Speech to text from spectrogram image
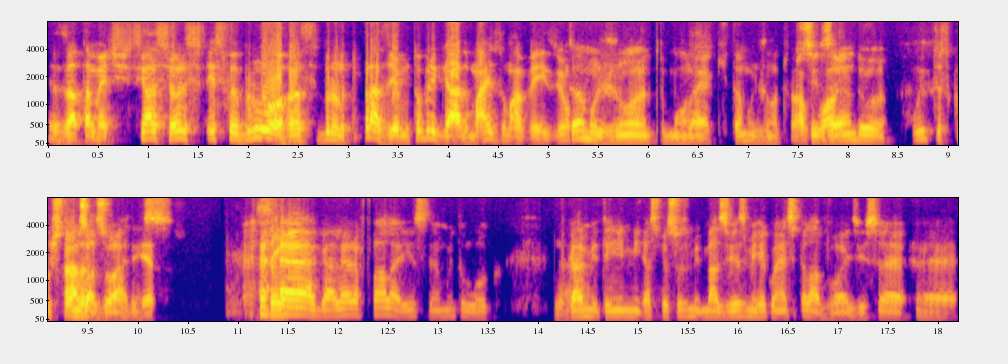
Exatamente. Senhoras e senhores, esse foi Bruno Lohans. Bruno, que prazer, muito obrigado mais uma vez, viu? Tamo junto, moleque, tamo junto. Precisando. Muito escutado. Estamos às ordens. É, a galera fala isso, né? Muito louco. Cara, tem, as pessoas às vezes me reconhecem pela voz. Isso é, é,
